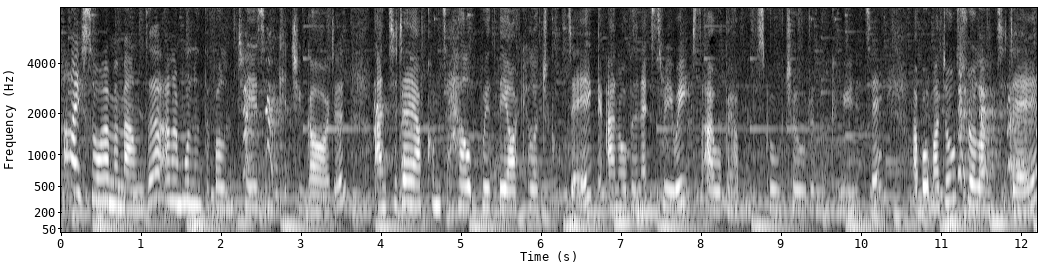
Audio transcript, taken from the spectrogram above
Hi, so I'm Amanda and I'm one of the volunteers in the kitchen garden and today I've come to help with the archaeological dig and over the next three weeks I will be helping the school children and community. I brought my daughter along today,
